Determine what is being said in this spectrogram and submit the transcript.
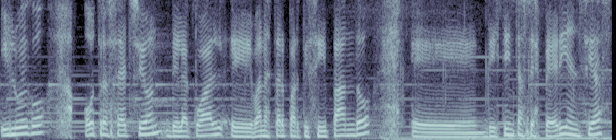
y luego otra sección de la cual eh, van a estar participando eh, distintas experiencias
